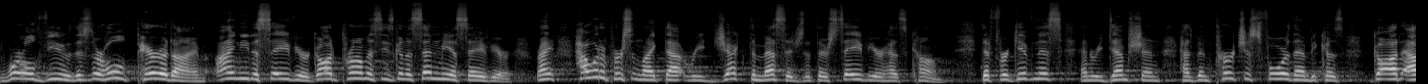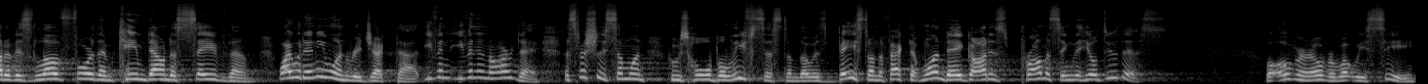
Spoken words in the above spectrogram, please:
worldview. This is their whole paradigm. I need a Savior. God promised He's going to send me a Savior, right? How would a person like that reject the message that their Savior has come? That forgiveness and redemption has been purchased for them because God, out of His love for them, came down to save them. Why would anyone reject that, even, even in our day? Especially someone whose whole belief system, though, is based on the fact that one day God is promising that He'll do this. Well, over and over, what we see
